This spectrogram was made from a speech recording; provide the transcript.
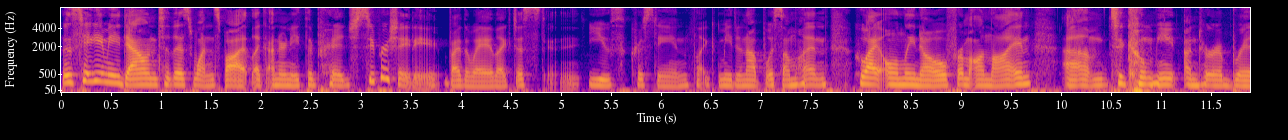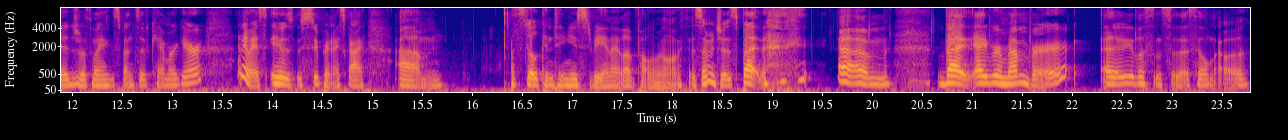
It was taking me down to this one spot, like underneath the bridge, super shady, by the way, like just youth Christine, like meeting up with someone who I only know from online um, to go meet under a bridge with my expensive camera gear. Anyways, he was a super nice guy. Um, still continues to be, and I love following along with his images, but. um, but I remember and he listens to this, he'll know,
